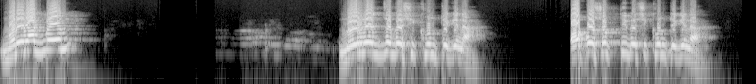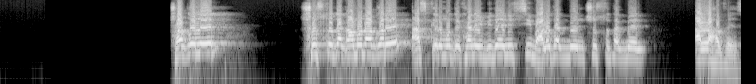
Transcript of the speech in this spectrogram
মনে রাখবেন, নৈরাজ্য বেশিক্ষণ টেকে না, অপশক্তি বেশিক্ষণ টেকে না। সকলের সুস্থতা কামনা করে আজকের মতো এখানেই বিদায় নিচ্ছি। ভালো থাকবেন সুস্থ থাকবেন। আল্লাহ হাফেজ।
